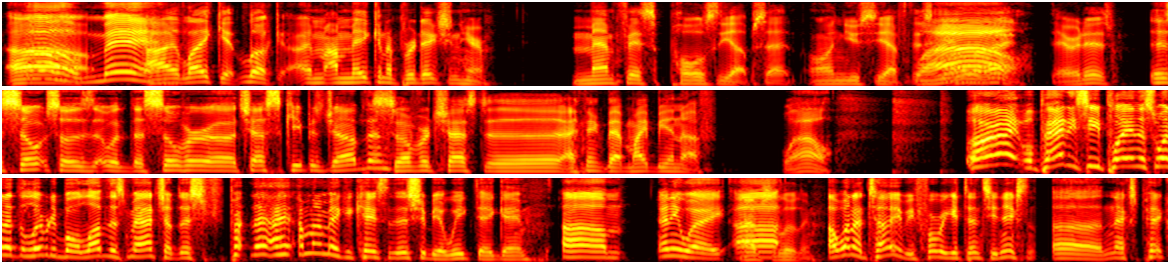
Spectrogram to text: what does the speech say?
Uh, oh man, I like it. Look, I'm I'm making a prediction here. Memphis pulls the upset on UCF this Wow. game. There it is. Is so so is would the silver uh, chest keep his job then? Silver chest. Uh, I think that might be enough. Wow. All right. Well, Patty C playing this one at the Liberty Bowl. Love this matchup. This I, I'm going to make a case that this should be a weekday game. Um. Anyway, uh, Absolutely. I want to tell you before we get to NC next uh, next pick,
